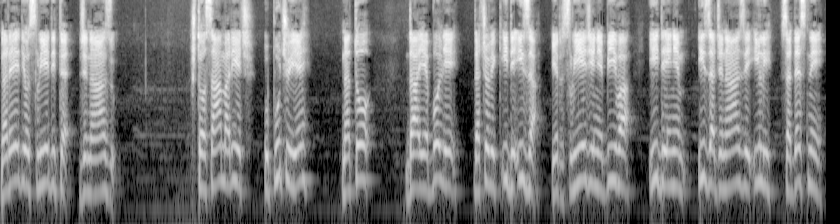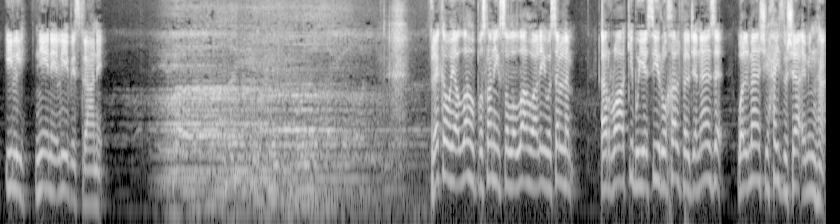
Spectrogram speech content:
naredio slijedite dženazu. Što sama riječ upućuje na to da je bolje da čovjek ide iza, jer slijedjenje biva idenjem iza dženaze ili sa desne ili njene lijeve strane. Rekao je Allahu poslanik sallallahu alaihi wasallam Ar-rakibu yasiru khalf al-janaza wal mashi haythu sha'a minha.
